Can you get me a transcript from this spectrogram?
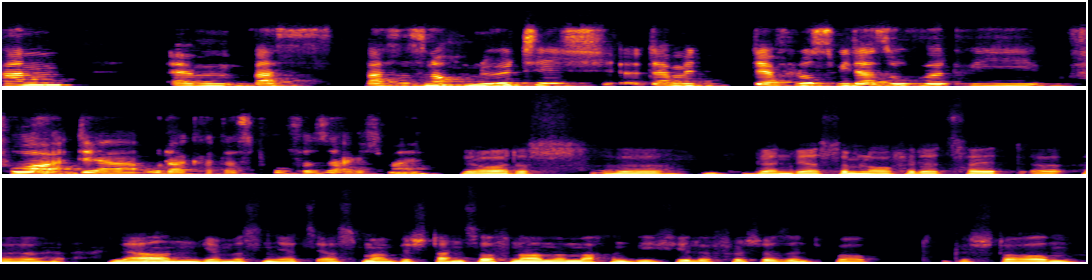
kann. Ähm, was, was ist noch nötig, damit der Fluss wieder so wird wie vor der Oder-Katastrophe, sage ich mal? Ja, das äh, werden wir erst im Laufe der Zeit äh, äh, lernen. Wir müssen jetzt erstmal Bestandsaufnahme machen, wie viele Fische sind überhaupt gestorben,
